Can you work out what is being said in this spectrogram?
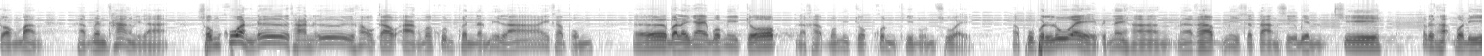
ตองบ้าง หากเป็นทางนี่ละ สมควรเด้อทานเอ้ยเฮาเก่าอ่างว่าคุณเพิ่นนั่นมีหลายครับ ผม เออบรรยายบ่มีจบนะครับบ่มีจบคนที่หนุนช่วย ผู้เพิ่นรวยเป็นนายห่างนะครับ มีสตางค์ซื้อเบนชีเขาเรื่องหะบ่ดี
